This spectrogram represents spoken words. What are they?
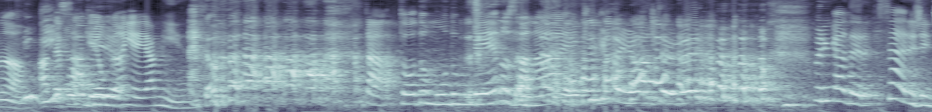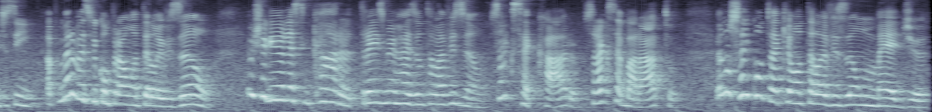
Não. Ninguém Até porque sabia. eu ganhei a minha. Então... tá, todo mundo menos a Nai que ganhou a TV. Brincadeira. Sério, gente, assim, a primeira vez que fui comprar uma televisão, eu cheguei e olhei assim, cara, 3 mil reais uma televisão. Será que isso é caro? Será que isso é barato? Eu não sei quanto é que é uma televisão média.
